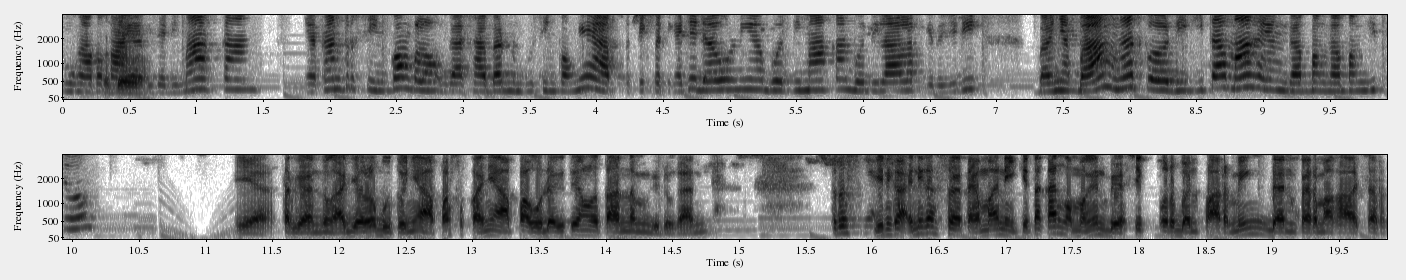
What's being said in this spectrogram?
bunga pepaya Betul. bisa dimakan ya kan? Terus singkong kalau nggak sabar nunggu singkongnya ya petik-petik aja daunnya buat dimakan buat dilalap gitu. Jadi banyak banget kalau di kita mah yang gampang-gampang gitu. Iya tergantung aja lo butuhnya apa sukanya apa udah itu yang lo tanam gitu kan terus ya. ini kak ini kan sesuai tema nih kita kan ngomongin basic urban farming dan permaculture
